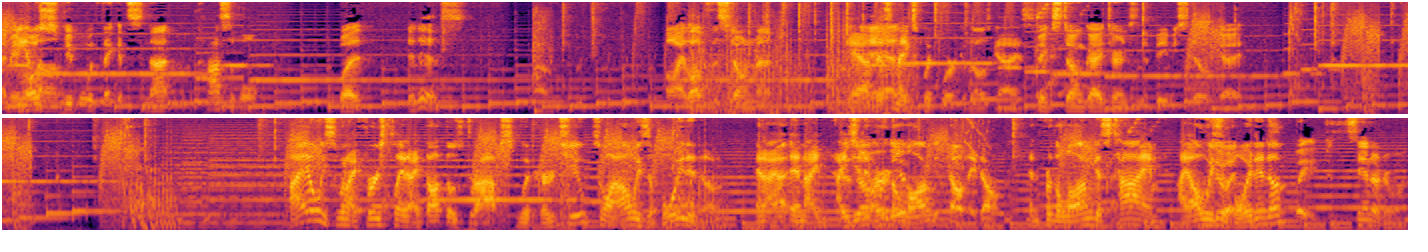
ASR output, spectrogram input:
I mean, Me most people would think it's not possible, but it is. Oh, I love the stone men. Yeah, this makes quick work of those guys. Big stone guy turns into baby stone guy. I always, when I first played, I thought those drops would hurt you, so I always avoided them. And I and I, I did it for hurt the you? long. No, they don't. And for the longest time, I always Do it. avoided them. Wait, just stand under one.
